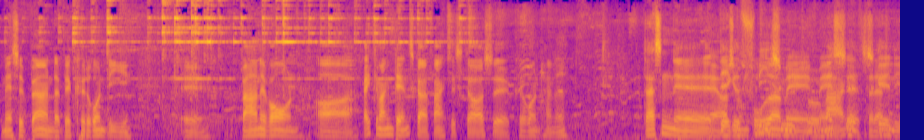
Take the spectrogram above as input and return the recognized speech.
Masse børn, der bliver kørt rundt i øh, barnevogn. Og rigtig mange danskere faktisk, der også øh, kører rundt hernede. Der er sådan øh, er dækket foder med på masse markedet, så der er sådan en-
